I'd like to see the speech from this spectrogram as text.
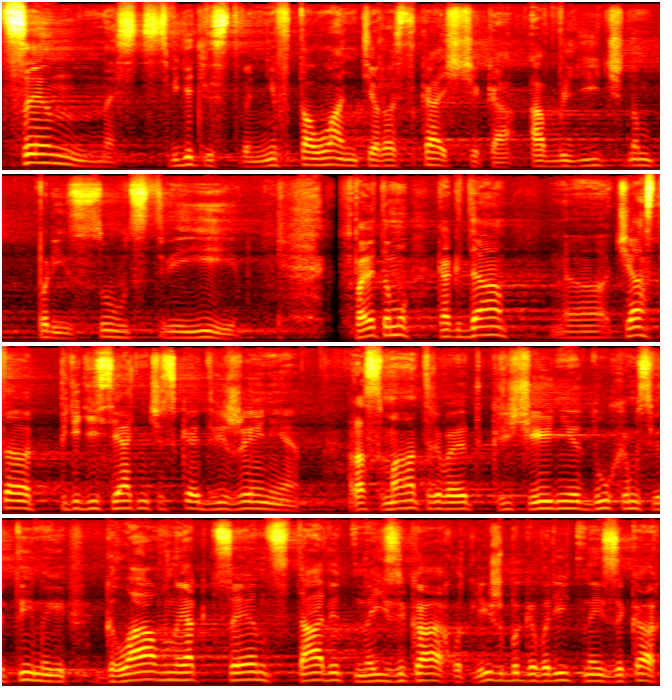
Ценность свидетельства не в таланте рассказчика, а в личном присутствии. Поэтому, когда э, часто пятидесятническое движение рассматривает крещение Духом Святым и главный акцент ставит на языках, вот лишь бы говорить на языках,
